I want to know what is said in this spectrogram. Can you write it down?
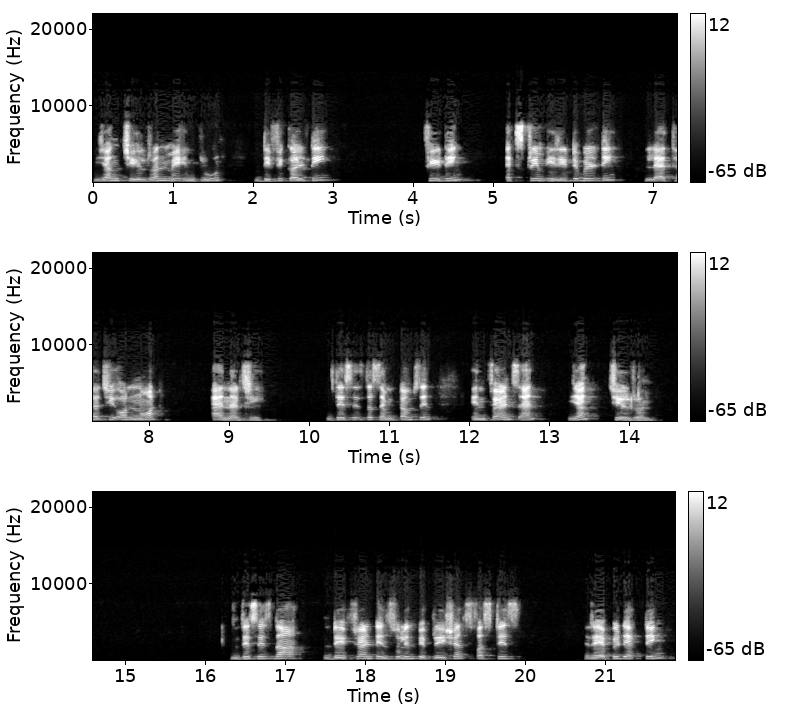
young children may include difficulty feeding, extreme irritability, lethargy or not energy. This is the symptoms in infants and young children. This is the different insulin preparations. First is rapid acting,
